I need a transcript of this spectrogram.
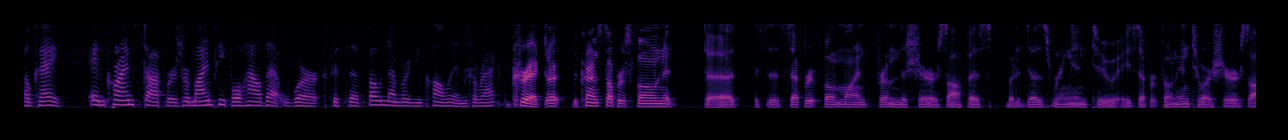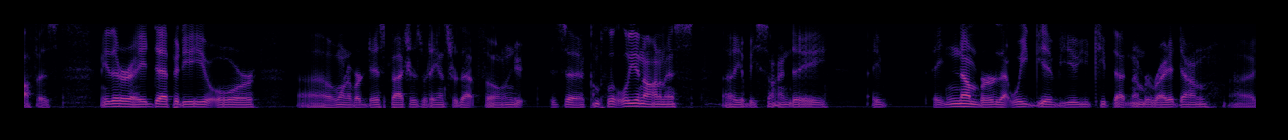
Okay, and Crime Stoppers, remind people how that works. It's a phone number you call in, correct? Correct. Uh, the Crime Stoppers phone it uh, is a separate phone line from the sheriff's office, but it does ring into a separate phone into our sheriff's office. Either a deputy or uh, one of our dispatchers would answer that phone. It's uh, completely anonymous. Uh, you'll be signed a, a a number that we give you. You keep that number, write it down, uh,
